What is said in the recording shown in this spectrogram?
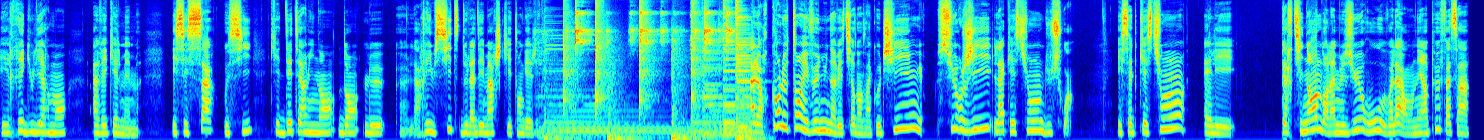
et régulièrement avec elle-même. Et c'est ça aussi qui est déterminant dans le, la réussite de la démarche qui est engagée. Alors, quand le temps est venu d'investir dans un coaching, surgit la question du choix. Et cette question, elle est pertinente dans la mesure où voilà, on est un peu face à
